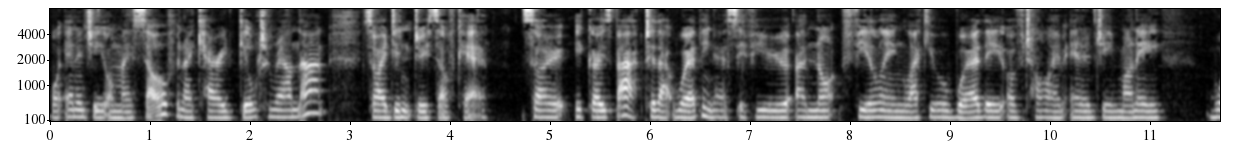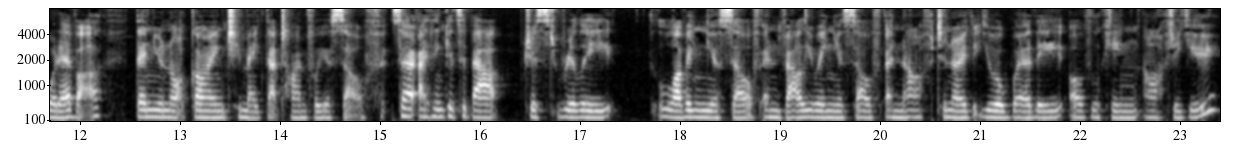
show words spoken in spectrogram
or energy on myself, and I carried guilt around that. So I didn't do self care. So it goes back to that worthiness. If you are not feeling like you're worthy of time, energy, money, whatever, then you're not going to make that time for yourself. So I think it's about just really loving yourself and valuing yourself enough to know that you are worthy of looking after you.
